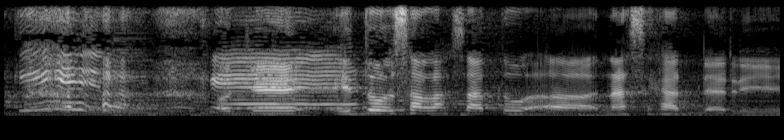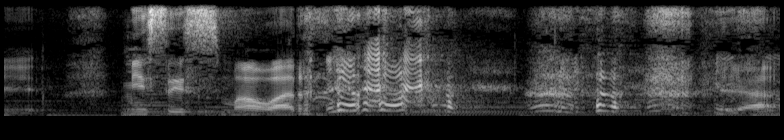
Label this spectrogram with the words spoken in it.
skin Oke, itu salah satu eh, nasihat dari Mrs. Mawar. ya,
